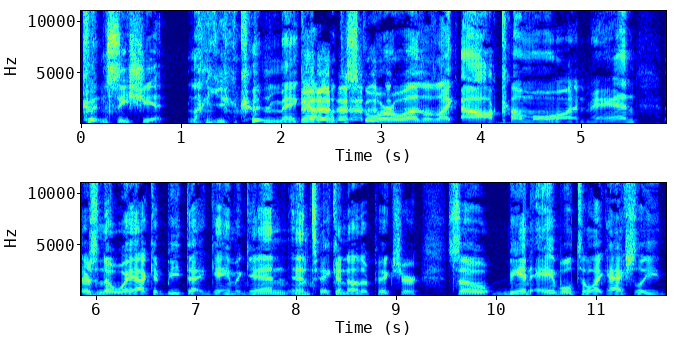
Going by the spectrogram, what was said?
couldn't see shit. Like you couldn't make out what the score was. I was like, oh come on, man. There's no way I could beat that game again and take another picture. So being able to like actually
